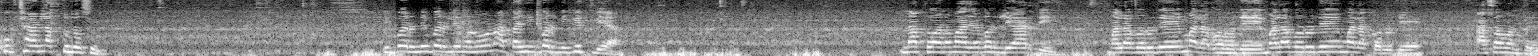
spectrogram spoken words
खूप छान लागतो लसूण. ही बरणी भरली म्हणून आता ही बरणी घेतली आहे. नातवानं माझ्या भरली आरती. मला भरू दे मला भरू दे मला भरू दे मला करू दे असं म्हणतोय.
